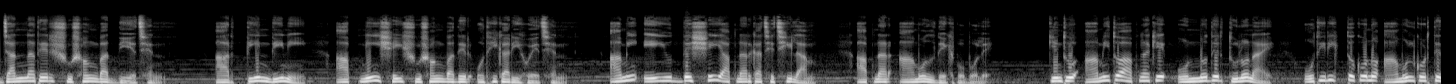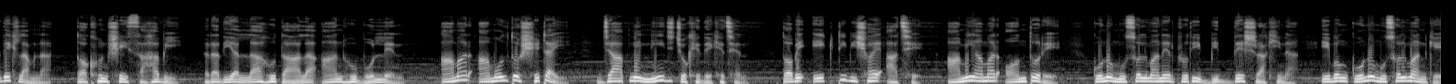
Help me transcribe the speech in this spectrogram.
জান্নাতের সুসংবাদ দিয়েছেন। আর তিন দিনই আপনি সেই সুসংবাদের অধিকারী হয়েছেন। আমি এই উদ্দেশ্যেই আপনার কাছে ছিলাম, আপনার আমল দেখব বলে। কিন্তু আমি তো আপনাকে অন্যদের তুলনায় অতিরিক্ত কোনো আমল করতে দেখলাম না। তখন সেই সাহাবি রাদিয়াল্লাহু তাআলা আনহু বললেন, আমার আমল তো সেটাই যা আপনি নিজ চোখে দেখেছেন। তবে একটি বিষয় আছে, আমি আমার অন্তরে কোনো মুসলমানের প্রতি বিদ্বেষ রাখি না এবং কোনো মুসলমানকে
